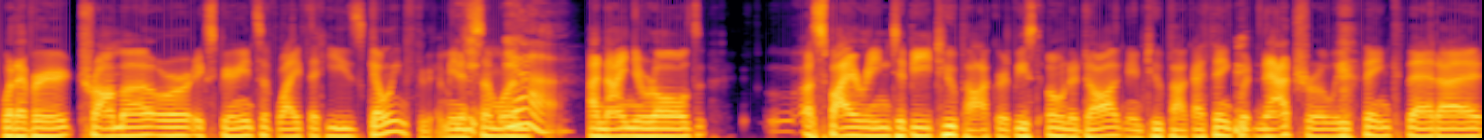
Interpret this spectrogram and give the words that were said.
whatever trauma or experience of life that he's going through. I mean, if someone, yeah. a nine year old, aspiring to be Tupac or at least own a dog named Tupac, I think would naturally think that uh,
